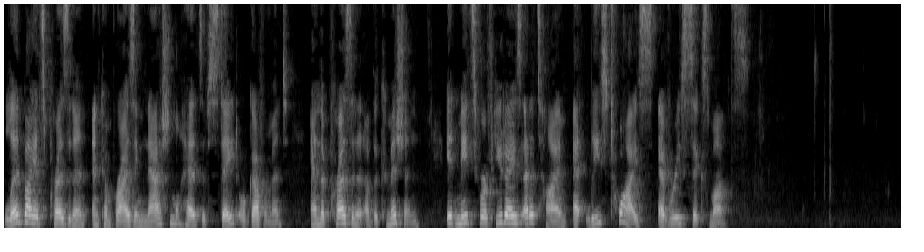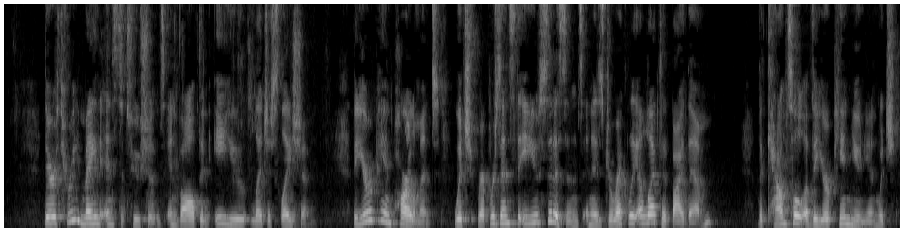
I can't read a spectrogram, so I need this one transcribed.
Led by its president and comprising national heads of state or government and the president of the Commission, it meets for a few days at a time at least twice every six months. There are three main institutions involved in EU legislation the European Parliament, which represents the EU citizens and is directly elected by them, the Council of the European Union, which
